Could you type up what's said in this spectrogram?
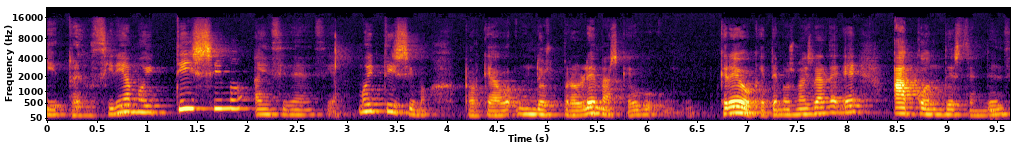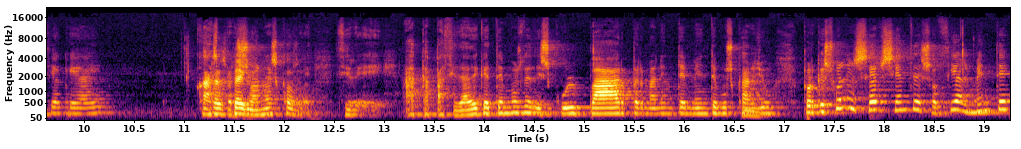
E reduciría moitísimo a incidencia moitísimo porque un dos problemas que eu creo que temos máis grande é a condescendencia que hai cas persoas, cos, eh, decir, eh, a capacidade que temos de disculpar permanentemente, buscarlle un, mm. porque suelen ser xente socialmente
